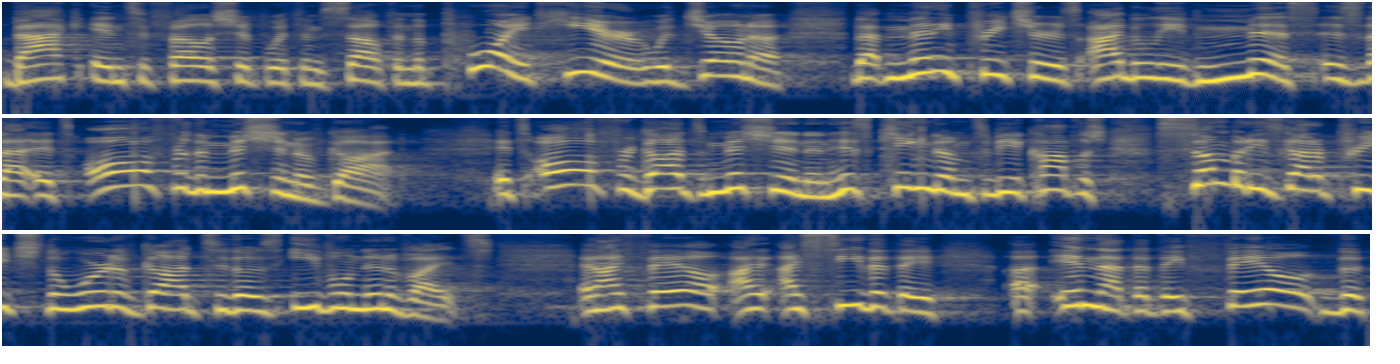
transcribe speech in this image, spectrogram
back into fellowship with Himself. And the point here with Jonah that many preachers, I believe, miss is that it's all for the mission of God. It's all for God's mission and his kingdom to be accomplished. Somebody's got to preach the word of God to those evil Ninevites. And I fail, I, I see that they, uh, in that, that they fail the,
